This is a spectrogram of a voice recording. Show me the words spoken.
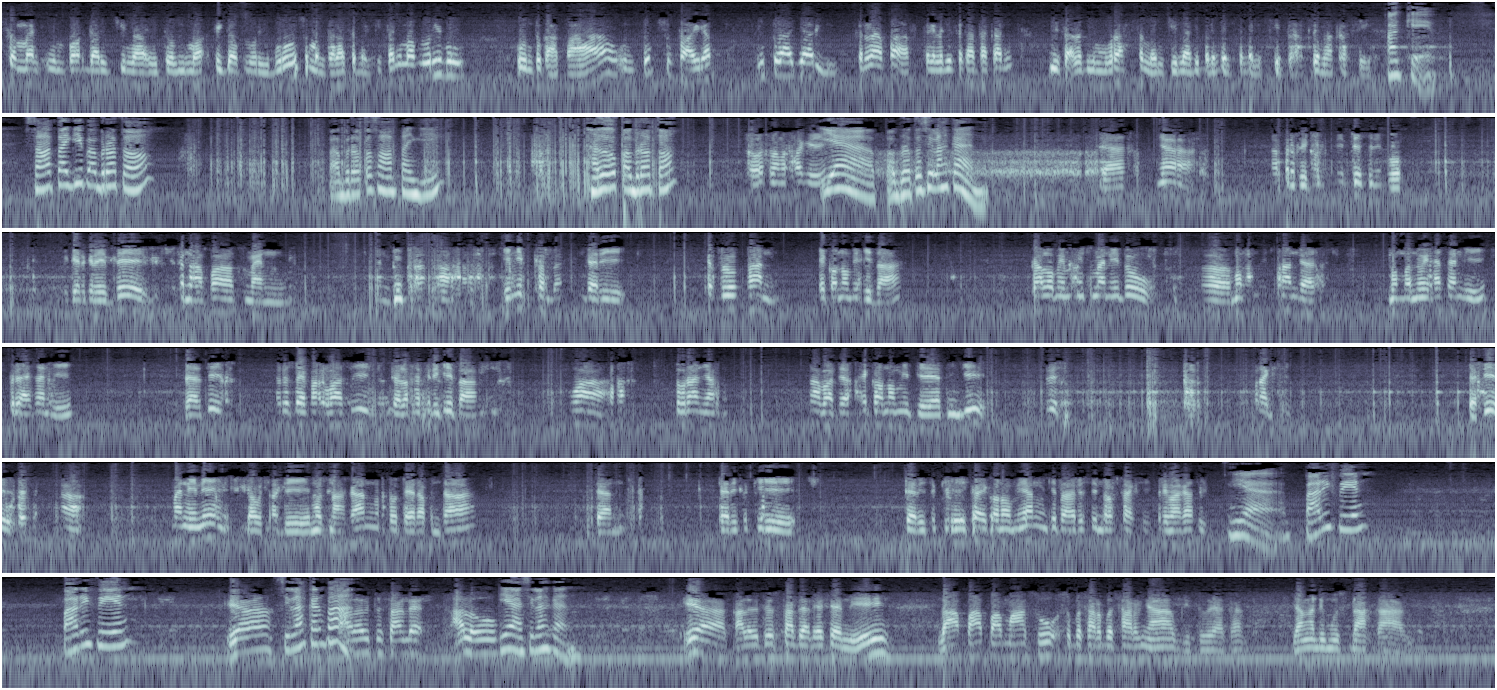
semen impor dari Cina itu lima- 30 ribu, sementara semen kita 50 ribu. Untuk apa? Untuk supaya dipelajari. Kenapa? Sekali lagi saya katakan bisa lebih murah semen Cina dibandingkan semen kita. Terima kasih. Oke. Selamat pagi Pak Broto. Pak Broto selamat pagi. Halo Pak Broto. Halo, selamat pagi. Ya, Pak Broto silahkan. Ya, ya, berpikir kritis ini, Bu. Pikir kritis, kenapa semen kita ah, ini kembali dari keseluruhan ekonomi kita. Kalau memang semen itu eh, memenuhi standar, memenuhi SNI, ber-SNI, berarti harus evaluasi dalam negeri kita. Wah, aturan yang pada ekonomi biaya tinggi, terus koreksi. Jadi, nah, men ini nggak usah dimusnahkan untuk daerah bencana dan dari segi dari segi keekonomian kita harus introspeksi. Terima kasih. Ya, Pak Arifin. Pak Arifin, Ya, silahkan Pak. kalau itu standar, halo. Ya, silahkan. Iya, kalau itu standar SNI, nggak apa-apa masuk sebesar-besarnya gitu ya kan. Jangan dimusnahkan.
